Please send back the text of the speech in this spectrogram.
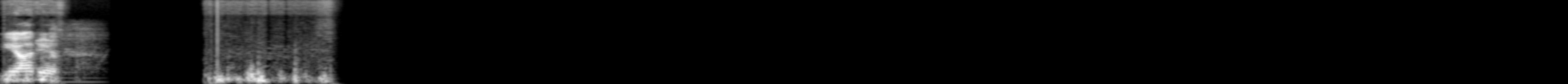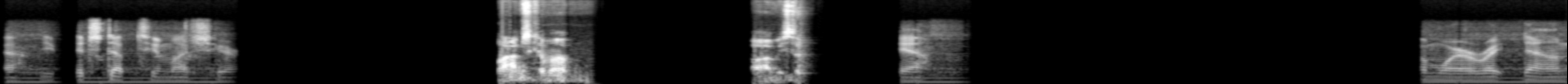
Yeah, I do. Yeah, you pitched up too much here. Flaps come up. Obviously. Yeah. Somewhere right down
